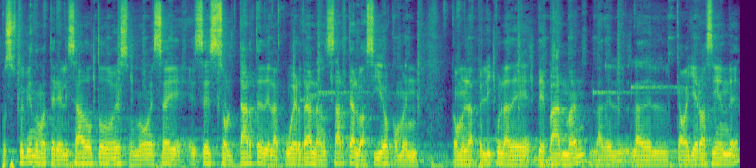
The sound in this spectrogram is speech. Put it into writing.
pues estoy viendo materializado todo eso, ¿no? Ese, ese soltarte de la cuerda, lanzarte al vacío, como en, como en la película de, de Batman, la del, la del Caballero Asciende,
